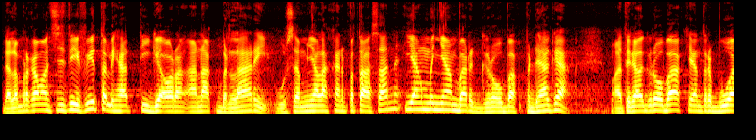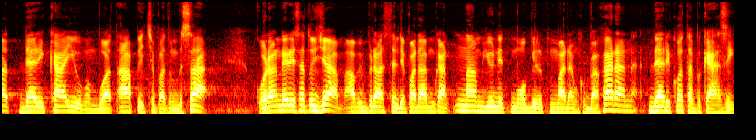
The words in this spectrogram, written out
Dalam rekaman CCTV terlihat tiga orang anak berlari usai menyalakan petasan yang menyambar gerobak pedagang. Material gerobak yang terbuat dari kayu membuat api cepat membesar. Kurang dari satu jam, api berhasil dipadamkan 6 unit mobil pemadam kebakaran dari kota Bekasi.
